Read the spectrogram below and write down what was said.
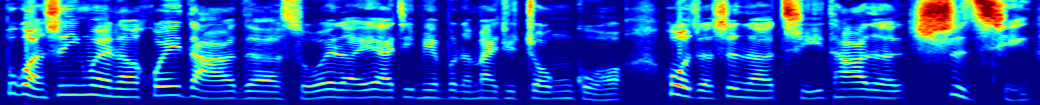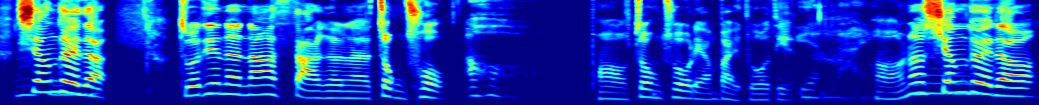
不管是因为呢，辉达的所谓的 AI 镜片不能卖去中国，或者是呢其他的事情，相对的，昨天的纳斯达克呢重挫。哦，哦，重挫两百多点。原来哦，那相对的、哦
